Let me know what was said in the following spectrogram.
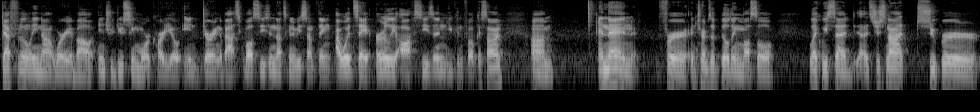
definitely not worry about introducing more cardio in during a basketball season. That's going to be something I would say early off season you can focus on, um, and then for in terms of building muscle, like we said, it's just not super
